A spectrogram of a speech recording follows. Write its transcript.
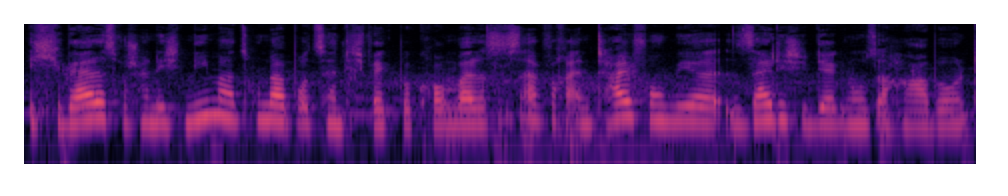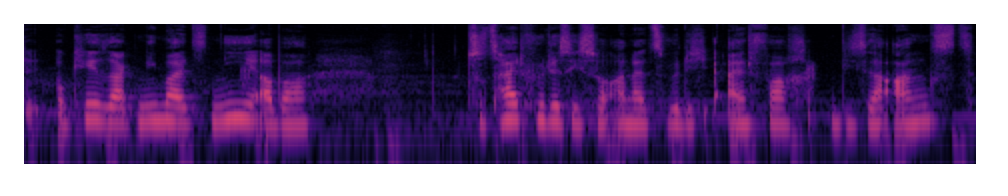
ich werde es wahrscheinlich niemals hundertprozentig wegbekommen, weil das ist einfach ein Teil von mir, seit ich die Diagnose habe. Und okay, sag niemals nie, aber zurzeit fühlt es sich so an, als würde ich einfach diese Angst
